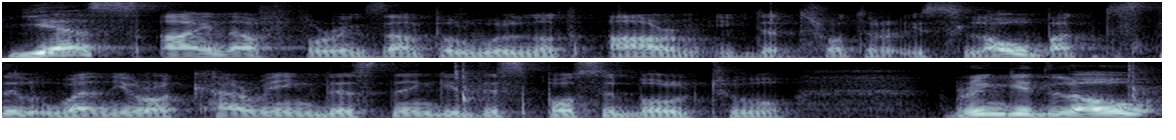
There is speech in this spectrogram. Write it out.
Yes INAV for example will not arm if the throttle is low but still when you are carrying this thing it is possible to bring it low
